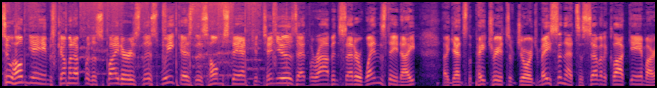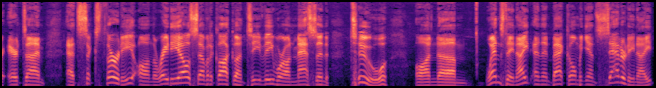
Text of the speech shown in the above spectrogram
Two home games coming up for the Spiders this week as this homestand continues at the Robins Center Wednesday night against the Patriots of George Mason. That's a seven o'clock game. Our airtime at six thirty on the radio, seven o'clock on TV. We're on MASN two on. Um, Wednesday night, and then back home again Saturday night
